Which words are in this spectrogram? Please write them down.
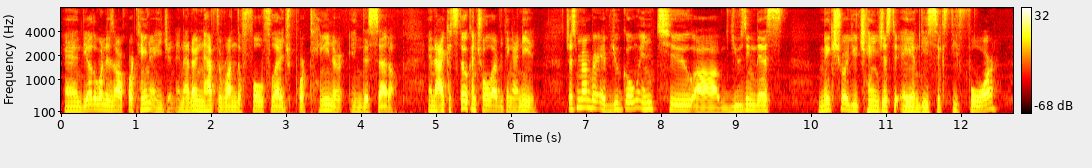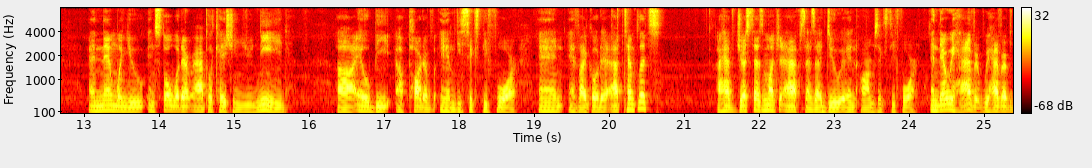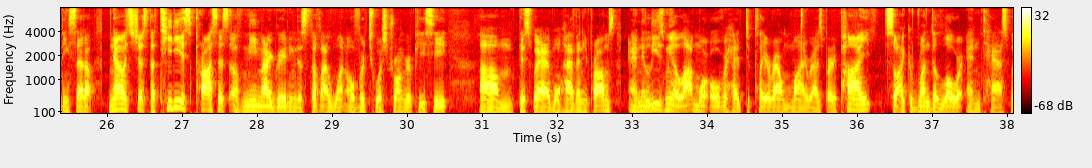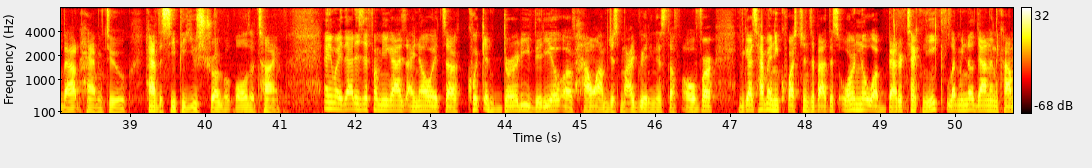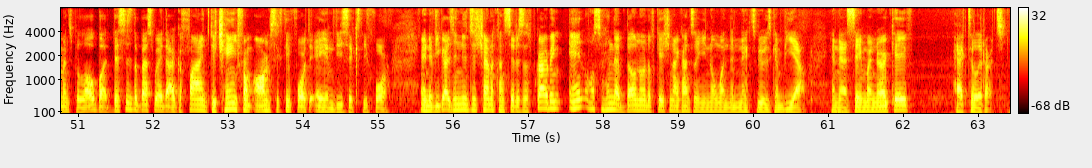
and the other one is our Portainer agent. And I don't have to run the full-fledged Portainer in this setup. And I could still control everything I need. Just remember, if you go into uh, using this, make sure you change this to AMD 64. And then when you install whatever application you need, uh, it will be a part of AMD 64. And if I go to app templates, I have just as much apps as I do in ARM64. And there we have it. We have everything set up. Now it's just a tedious process of me migrating the stuff I want over to a stronger PC. Um, this way I won't have any problems. And it leaves me a lot more overhead to play around with my Raspberry Pi so I could run the lower end tasks without having to have the CPU struggle all the time. Anyway, that is it from me guys. I know it's a quick and dirty video of how I'm just migrating this stuff over. If you guys have any questions about this or know a better technique, let me know down in the comments below. But this is the best way that I could find to change from ARM64 to AMD64. And if you guys are new to the channel, consider subscribing and also hit that bell notification icon so you know when the next video is going to be out. And as say my nerd cave, hack till it hurts.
